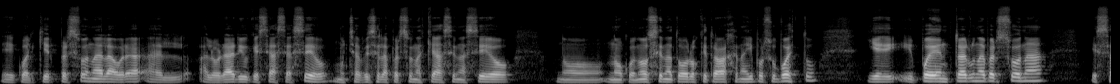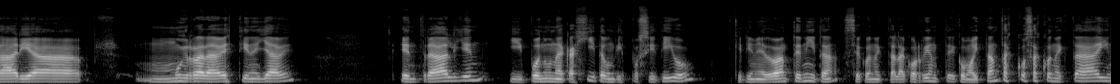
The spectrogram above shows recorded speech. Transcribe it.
eh, cualquier persona al, horario que se hace aseo. Muchas veces las personas que hacen aseo no, no conocen a todos los que trabajan ahí, por supuesto, y, y puede entrar una persona, esa área muy rara vez tiene llave, entra alguien y pone una cajita, un dispositivo que tiene dos antenitas, se conecta a la corriente. Como hay tantas cosas conectadas ahí,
